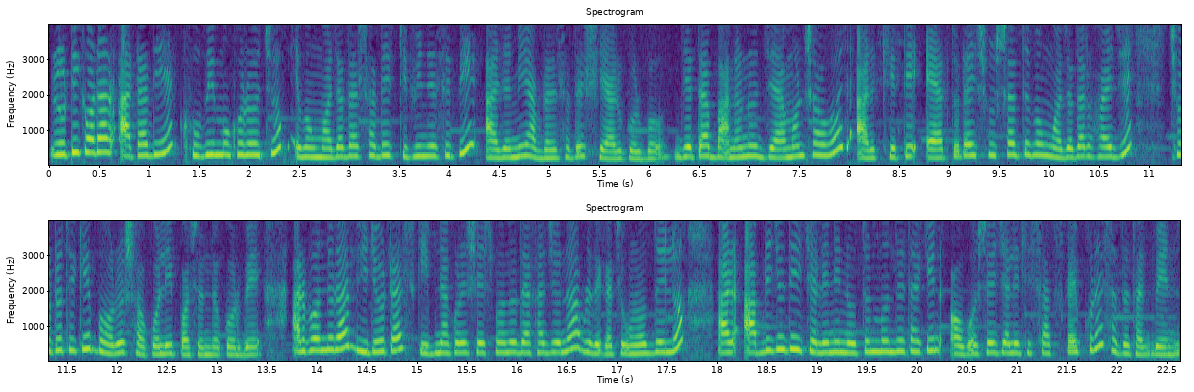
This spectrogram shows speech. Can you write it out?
রুটি করার আটা দিয়ে খুবই মুখরোচক এবং মজাদার স্বাদের টিফিন রেসিপি আজ আমি আপনাদের সাথে শেয়ার করব, যেটা বানানো যেমন সহজ আর খেতে এতটাই সুস্বাদু এবং মজাদার হয় যে ছোট থেকে বড় সকলেই পছন্দ করবে। আর বন্ধুরা, ভিডিওটা স্কিপ না করে শেষ পর্যন্ত দেখার জন্য আপনাদের কাছে অনুরোধ রইল। আর আপনি যদি এই চ্যানেলে নতুন বন্ধু থাকেন, অবশ্যই চ্যানেলটি সাবস্ক্রাইব করে সাথে থাকবেন।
